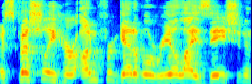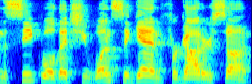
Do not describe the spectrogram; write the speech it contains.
especially her unforgettable realization in the sequel that she once again forgot her son.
